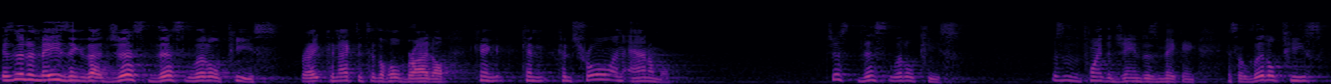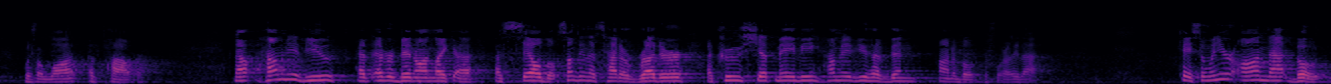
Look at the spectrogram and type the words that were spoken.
isn't it amazing that just this little piece, right, connected to the whole bridle, can, can control an animal? Just this little piece. This is the point that James is making. It's a little piece with a lot of power. Now, how many of you have ever been on like a, a, sailboat, something that's had a rudder, a cruise ship maybe? How many of you have been on a boat before like that? Okay, so when you're on that boat,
